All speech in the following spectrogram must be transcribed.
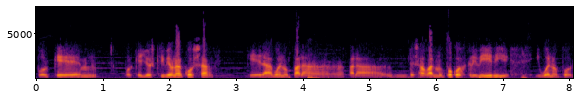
porque, porque yo escribía una cosa que era bueno para, para desahogarme un poco, escribir y, y bueno, por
